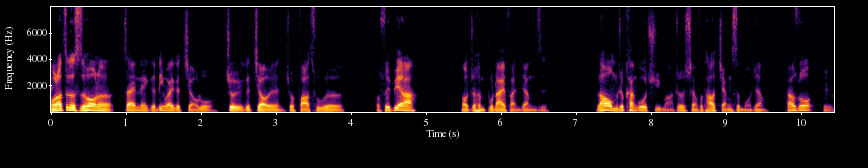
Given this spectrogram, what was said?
好了，这个时候呢，在那个另外一个角落，就有一个教练就发出了“哦，随便啦”，哦，就很不耐烦这样子。然后我们就看过去嘛，就是想说他要讲什么这样。他说：“嗯，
